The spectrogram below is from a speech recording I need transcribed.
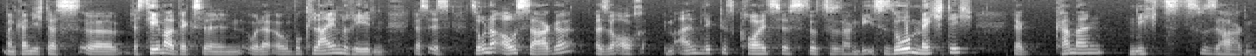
Man kann nicht das, äh, das Thema wechseln oder irgendwo kleinreden. Das ist so eine Aussage, also auch im Anblick des Kreuzes sozusagen, die ist so mächtig, da kann man nichts zu sagen.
